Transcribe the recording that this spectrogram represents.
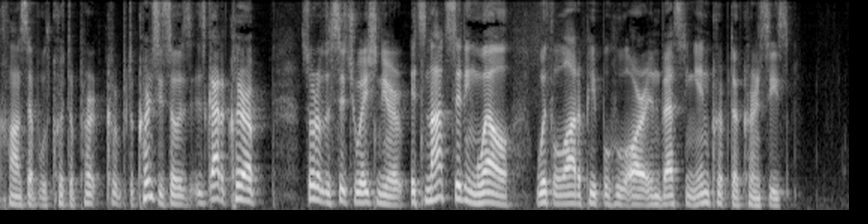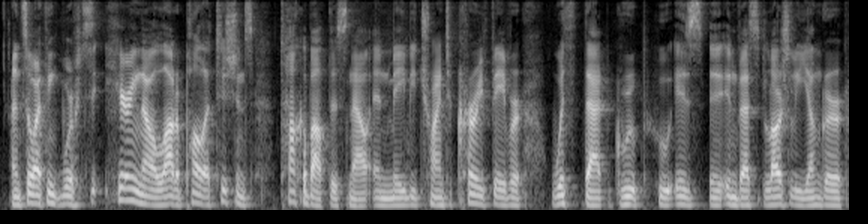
concept with crypto- cryptocurrency. So it's, it's got to clear up sort of the situation here. It's not sitting well with a lot of people who are investing in cryptocurrencies. And so I think we're hearing now a lot of politicians talk about this now and maybe trying to curry favor with that group who is uh, invested largely younger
